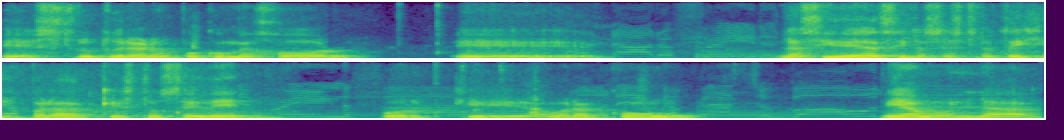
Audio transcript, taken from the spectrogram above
estructurar un poco mejor eh, las ideas y las estrategias para que esto se dé, ¿no? Porque ahora con digamos, la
